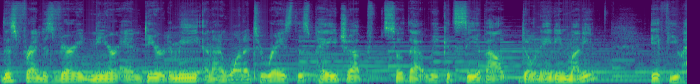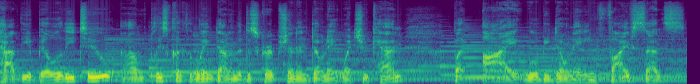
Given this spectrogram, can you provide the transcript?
this friend is very near and dear to me, and I wanted to raise this page up so that we could see about donating money. If you have the ability to, um, please click the link down in the description and donate what you can. But I will be donating 5 cents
